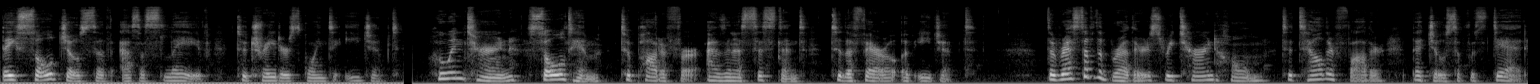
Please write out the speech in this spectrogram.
they sold Joseph as a slave to traders going to Egypt, who in turn sold him to Potiphar as an assistant to the Pharaoh of Egypt. The rest of the brothers returned home to tell their father that Joseph was dead,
